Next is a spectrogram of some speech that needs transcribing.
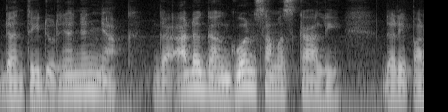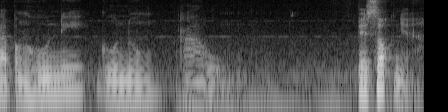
dan tidurnya nyenyak. Gak ada gangguan sama sekali dari para penghuni Gunung Raung. Besoknya,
